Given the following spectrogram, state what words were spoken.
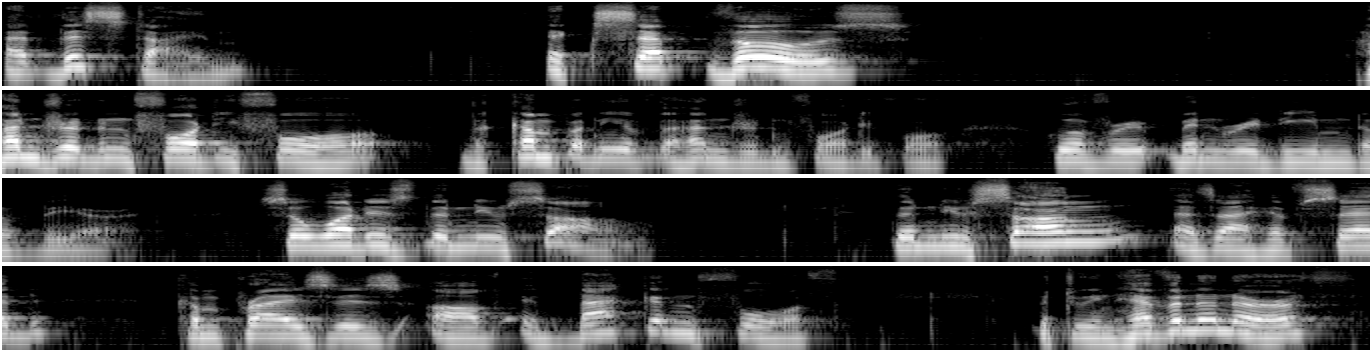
at this time except those 144, the company of the 144 who have been redeemed of the earth. So, what is the new song? The new song, as I have said, comprises of a back and forth between heaven and earth,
